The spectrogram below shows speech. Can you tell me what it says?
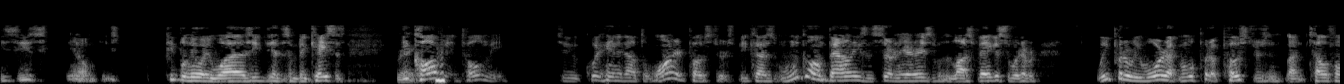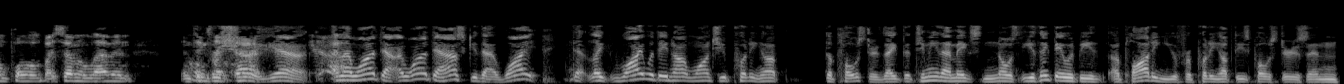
He's, he's, you know, he's, people knew who he was. He did some big cases. Right. He called me and told me to quit handing out the wanted posters because when we go on bounties in certain areas, Las Vegas or whatever, we put a reward up and we'll put up posters in, on telephone poles by 7-Eleven and oh, things like sure. that. Yeah. yeah. And I wanted to, I wanted to ask you that. Why, that, like, why would they not want you putting up the posters? Like, the, to me, that makes no, you think they would be applauding you for putting up these posters and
